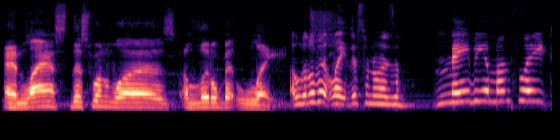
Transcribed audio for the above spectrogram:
And last, this one was a little bit late. A little bit late. This one was a, maybe a month late,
